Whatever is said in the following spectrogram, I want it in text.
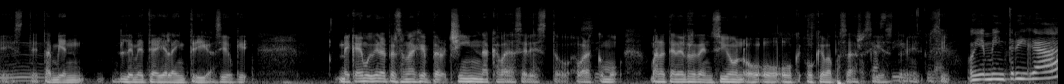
este, Mm. también le mete ahí a la intriga. Así que me cae muy bien el personaje, pero chin, acaba de hacer esto. Ahora, ¿cómo van a tener redención o, o- o- o qué va a pasar? Sí, Castigo, este, claro. sí. Oye, me intriga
